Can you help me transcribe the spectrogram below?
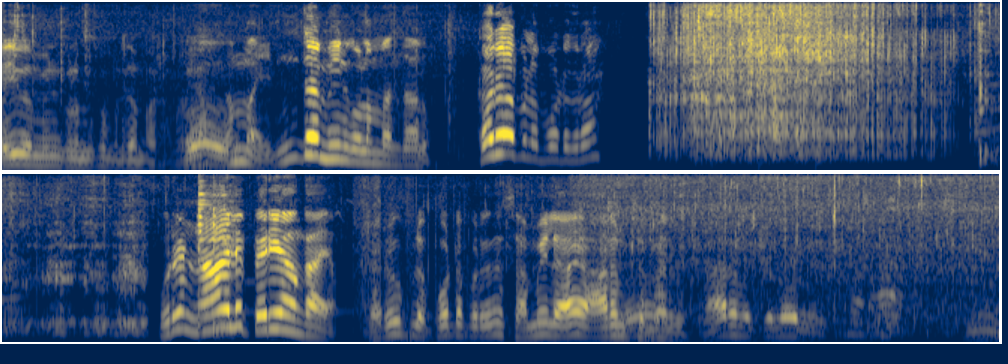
சைவ மீன் குழம்புக்கு இப்படி தான் பாருங்க ஆமாம் எந்த மீன் குழம்பா இருந்தாலும் கருவேப்பிலை போட்டுக்கிறோம். ஒரு நாலு பெரிய வெங்காயம். கருவேப்பிலை போட்ட பிறகு தான் சமையல் ஆரம்பிச்ச மாதிரி இருக்கு. ஆரம்பிச்ச மாதிரி இருக்கு.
